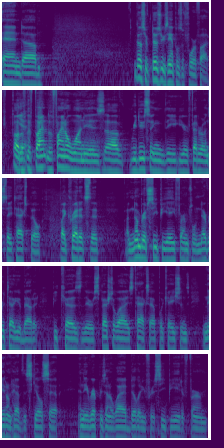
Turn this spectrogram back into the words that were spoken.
And um, those are, those are examples of four or five. Oh, Yeah. the, the, the final one is uh, reducing the, your federal and state tax bill by credits that a number of CPA firms will never tell you about it because they're specialized tax applications and they don't have the skill set and they represent a liability for a CPA to firm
